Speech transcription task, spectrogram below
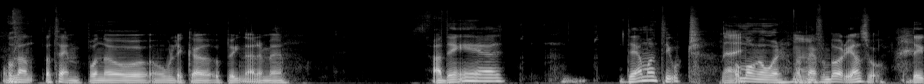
Och blanda tempon och olika uppbyggnader med... Ja, det är... Det har man inte gjort Nej. på många år. Varit Nej. med från början så. Det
